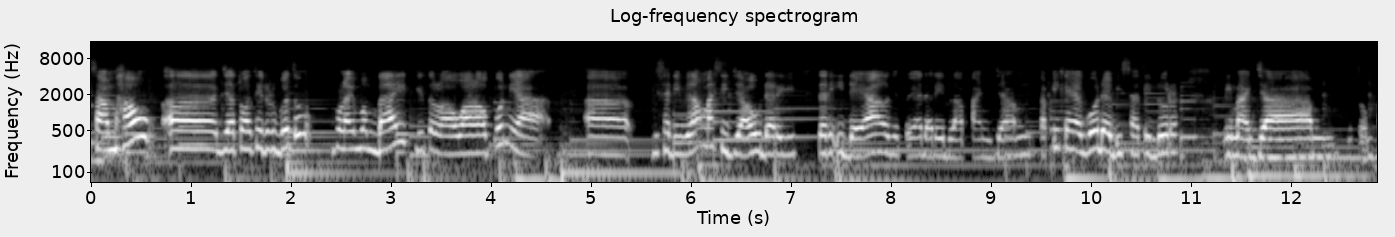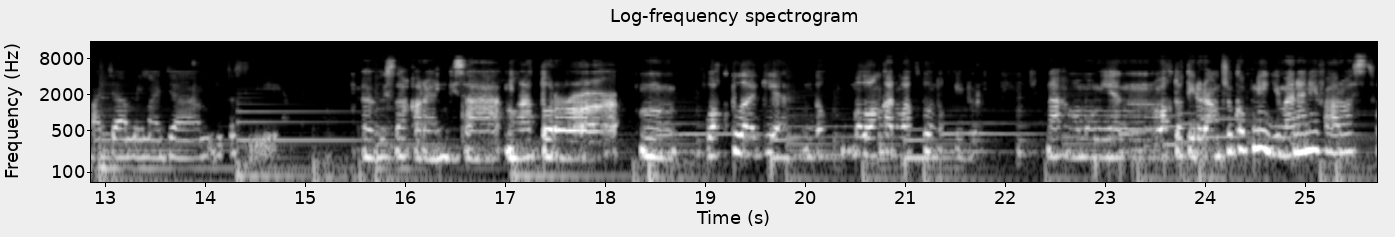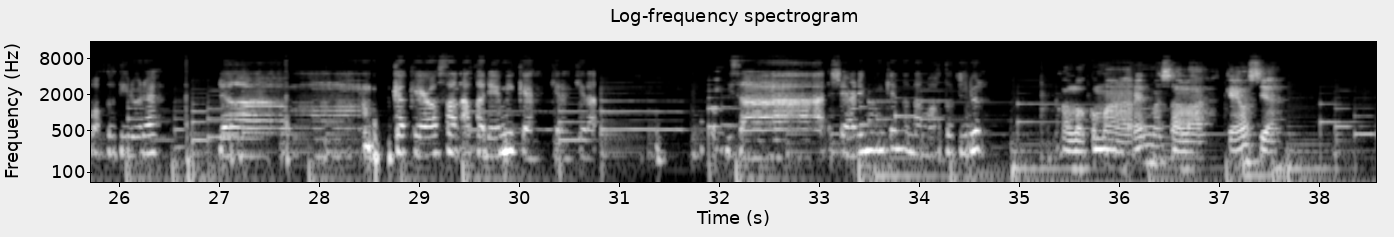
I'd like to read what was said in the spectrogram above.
somehow uh, jadwal tidur gue tuh mulai membaik gitu loh, walaupun ya uh, bisa dibilang masih jauh dari dari ideal gitu ya, dari 8 jam. Tapi kayak gue udah bisa tidur 5 jam, gitu, 4 jam, 5 jam gitu sih bagus lah kalian bisa mengatur hmm, waktu lagi ya untuk meluangkan waktu untuk tidur. Nah ngomongin waktu tidur yang cukup nih, gimana nih Faros waktu tidurnya dalam kekeosan akademik ya kira-kira? Bisa sharing mungkin tentang waktu tidur? Kalau kemarin masalah chaos ya,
